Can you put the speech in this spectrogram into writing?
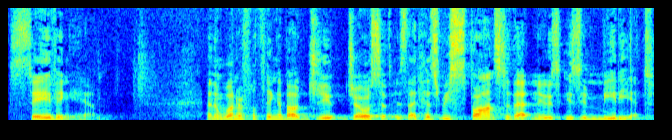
saving him. And the wonderful thing about Joseph is that his response to that news is immediate.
